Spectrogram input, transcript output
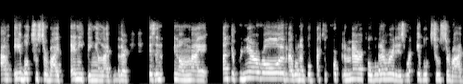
I'm able to survive anything in life, whether it's in, you know, my entrepreneurial role, if I want to go back to corporate America, whatever it is, we're able to survive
